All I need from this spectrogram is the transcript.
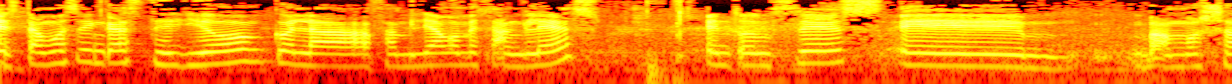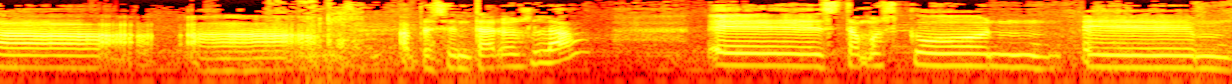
Estamos en Castellón con la familia Gómez Anglés. Entonces, eh, vamos a, a, a presentárosla. Eh, estamos con eh,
